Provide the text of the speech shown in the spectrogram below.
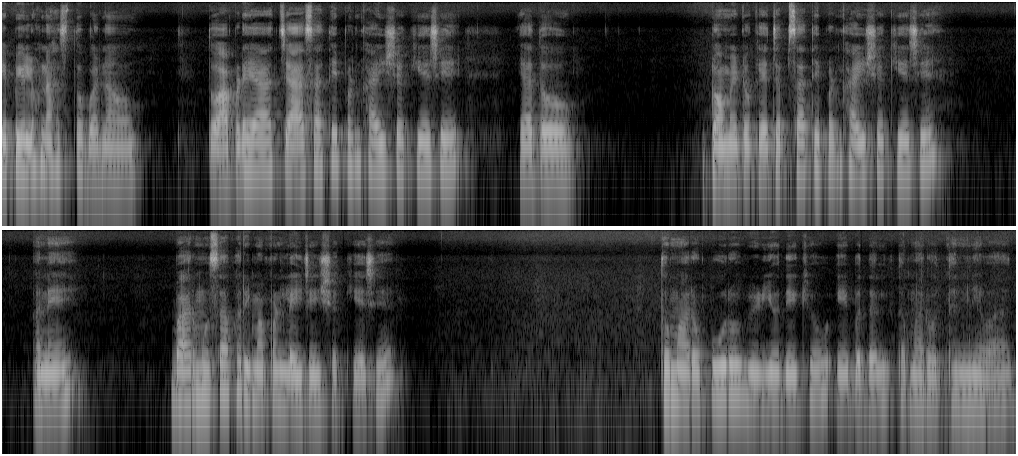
કે પેલો નાસ્તો બનાવો. તો આપણે આ ચા સાથે પણ ખાઈ શકીએ છીએ યા તો ટોમેટો કેચઅપ સાથે પણ ખાઈ શકીએ છીએ અને બહાર મુસાફરીમાં પણ લઈ જઈ શકીએ છીએ. તો મારો પૂરો વીડિયો દેખ્યો એ બદલ તમારો ધન્યવાદ.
